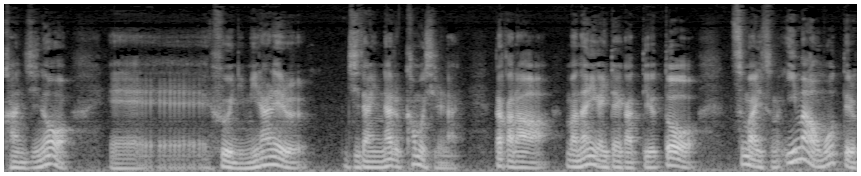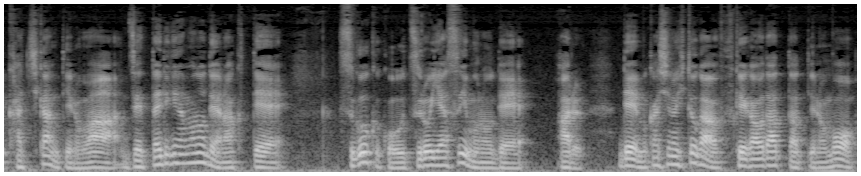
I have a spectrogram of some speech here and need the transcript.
感じの、えー、風に見られる時代になるかもしれない。だから、まあ何が言いたいかっていうと、つまりその今思ってる価値観っていうのは絶対的なものではなくて、すごくこう移ろいやすいものである。で、昔の人が老け顔だったっていうのも、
